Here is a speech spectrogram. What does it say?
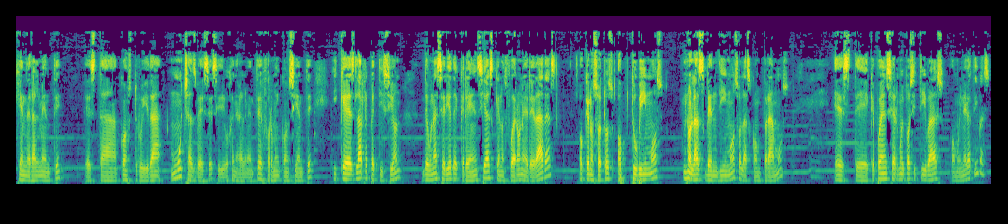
generalmente está construida muchas veces, y digo generalmente de forma inconsciente, y que es la repetición de una serie de creencias que nos fueron heredadas o que nosotros obtuvimos, no las vendimos o las compramos, este, que pueden ser muy positivas o muy negativas.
